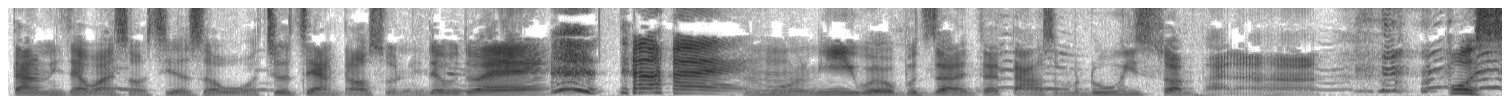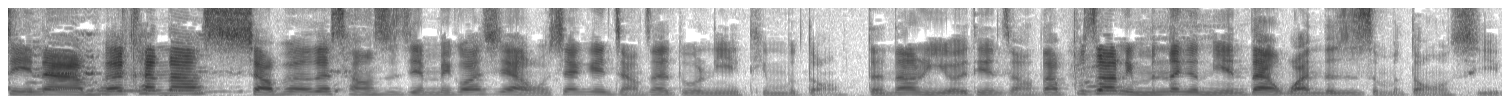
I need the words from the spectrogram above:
当你在玩手机的时候，我就这样告诉你，对不对？对。嗯，你以为我不知道你在打什么如意算盘啊？哈，不行啊！我看到小朋友在长时间，没关系啊。我现在跟你讲再多，你也听不懂。等到你有一天长大，不知道你们那个年代玩的是什么东西，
